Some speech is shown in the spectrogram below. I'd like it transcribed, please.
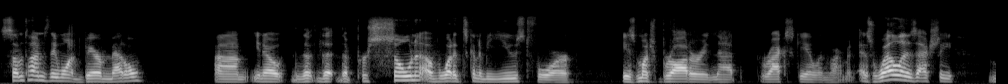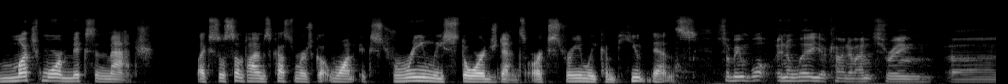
Sometimes they want bare metal. Um, you know, the, the, the persona of what it's going to be used for is much broader in that rack scale environment, as well as actually much more mix and match. Like so, sometimes customers go, want extremely storage dense or extremely compute dense. So I mean, what in a way you're kind of answering uh,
